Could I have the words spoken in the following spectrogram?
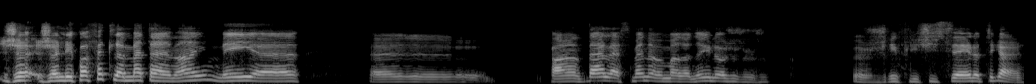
je ne l'ai pas fait le matin même, mais euh, euh, pendant la semaine, à un moment donné, là, je, je- je réfléchissais. Là, tu sais,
